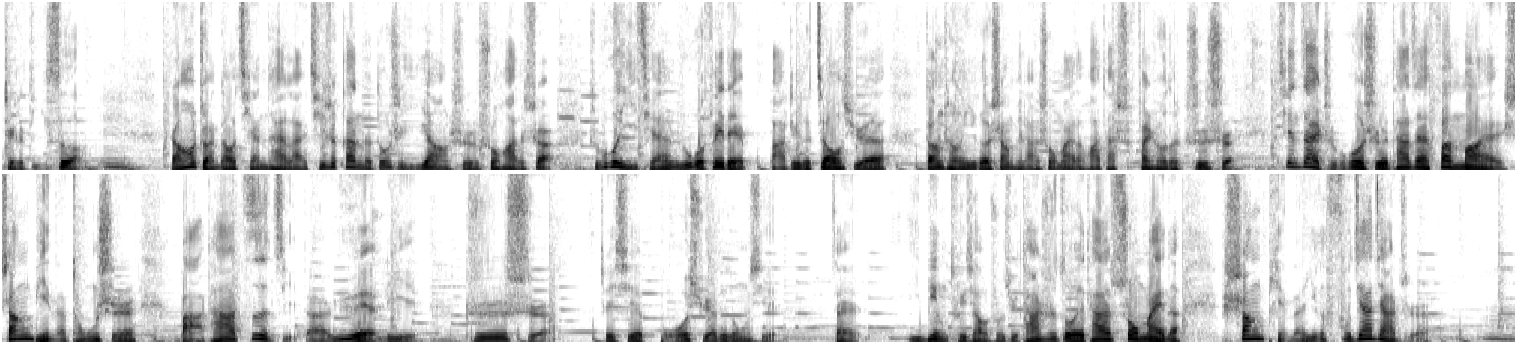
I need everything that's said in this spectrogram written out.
这个底色，嗯，然后转到前台来，其实干的都是一样，是说话的事儿。只不过以前如果非得把这个教学当成一个商品来售卖的话，他是贩售的知识；现在只不过是他在贩卖商品的同时，把他自己的阅历、知识这些博学的东西，在一并推销出去。他是作为他售卖的商品的一个附加价值。嗯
